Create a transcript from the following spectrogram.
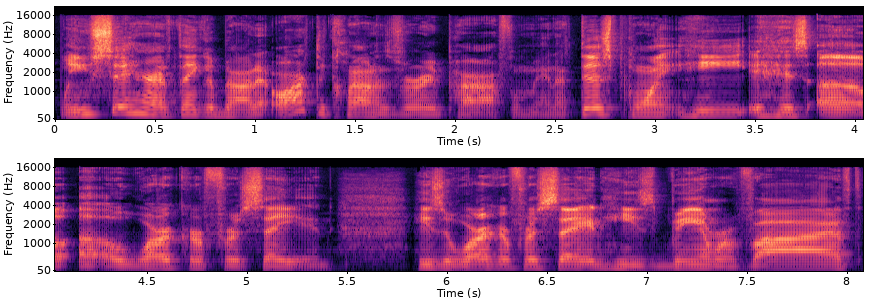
when you sit here and think about it, Art the Clown is very powerful, man. At this point, he is a, a worker for Satan. He's a worker for Satan. He's being revived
